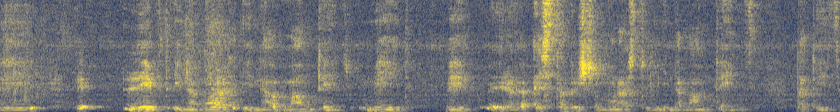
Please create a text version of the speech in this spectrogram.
They eh, lived in a, in a mountains, made, made uh, established a monastery in the mountains that is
